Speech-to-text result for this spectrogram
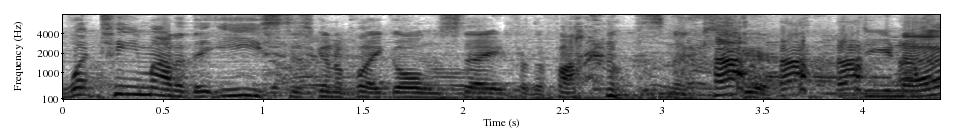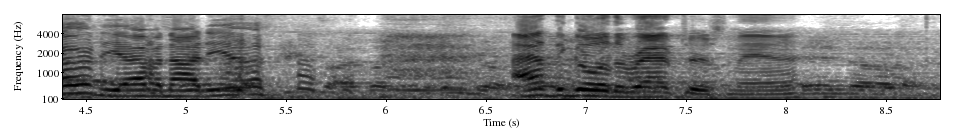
what team out of the East is going to play Golden State for the finals next year? Do you know? Do you have an idea? I have to go with the Raptors, man.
